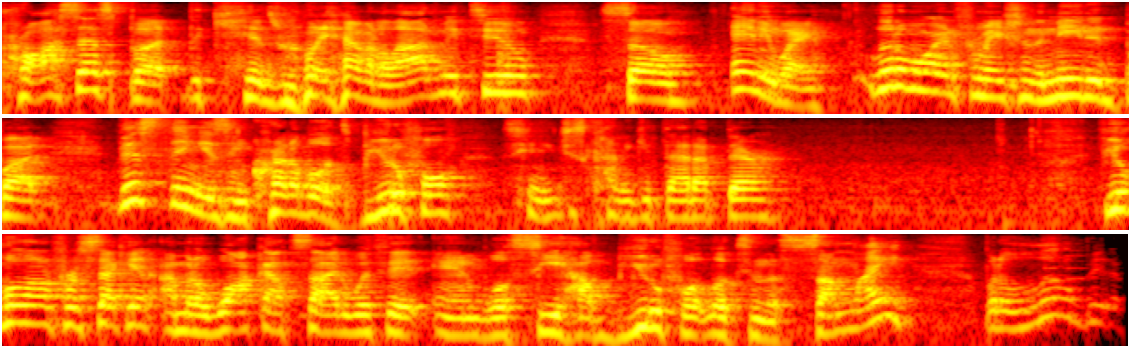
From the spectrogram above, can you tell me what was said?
process, but the kids really haven't allowed me to. So anyway, a little more information than needed, but this thing is incredible. It's beautiful. So you just kind of get that up there. If you hold on for a second, I'm gonna walk outside with it and we'll see how beautiful it looks in the sunlight, but a little bit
